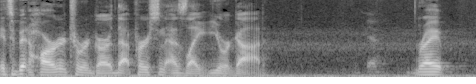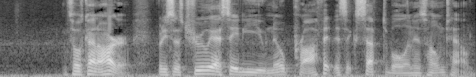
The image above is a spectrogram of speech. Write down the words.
it's a bit harder to regard that person as like your God, Yeah. right? So it's kind of harder. But he says, Truly I say to you, no prophet is acceptable in his hometown.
